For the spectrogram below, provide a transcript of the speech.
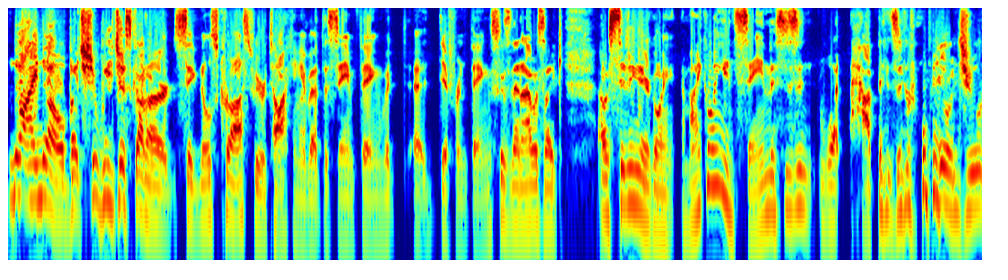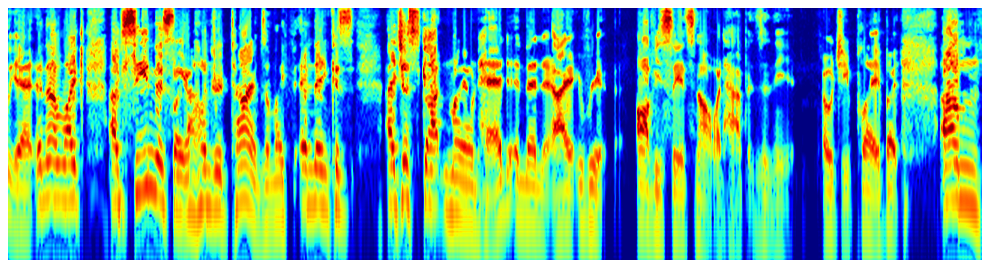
no, I know, but should, we just got our signals crossed. We were talking about the same thing, but uh, different things. Because then I was like, I was sitting there going, "Am I going insane? This isn't what happens in Romeo and Juliet." And I'm like, I've seen this like a hundred times. I'm like, and then because I just got in my own head, and then I re- obviously it's not what happens in the OG play, but um,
